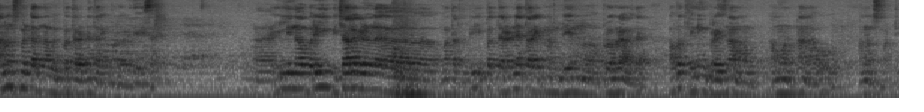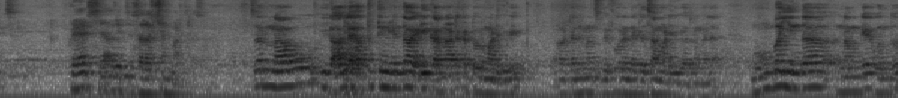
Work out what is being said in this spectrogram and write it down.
ಅನೌನ್ಸ್ಮೆಂಟ್ ಅನ್ನು ನಾವು ಇಪ್ಪತ್ತೆರಡನೇ ತಾರೀಕು ಮಾಡೋರಿದ್ದೀವಿ ಸರ್. ಇಲ್ಲಿ ನಾವು ಬರೀ ವಿಚಾರಗಳ ಮಾತಾಡ್ತಿದ್ವಿ. ಇಪ್ಪತ್ತೆರಡನೇ ತಾರೀಕು ನಮ್ದು ಏನು ಪ್ರೋಗ್ರಾಮ್ ಇದೆ ಅವತ್ತು ವಿನ್ನಿಂಗ್ ಪ್ರೈಸ್ನ ಅಮೌಂಟ್ ಅಮೌಂಟ್ನ ನಾವು ಅನೌನ್ಸ್ ಮಾಡ್ತೀವಿ ಸರ್. ಪ್ಲೇಯರ್ಸ್ ಯಾವ ರೀತಿ ಸೆಲೆಕ್ಷನ್ ಮಾಡ್ತಾರೆ ಸರ್? ಸರ್ ನಾವು ಈಗಾಗಲೇ ಹತ್ತು ತಿಂಗಳಿಂದ ಇಡೀ ಕರ್ನಾಟಕ ಟೂರ್ ಮಾಡಿದ್ವಿ. ಟೆನ್ ಮಂತ್ಸ್ ಬಿಫೋರಿಂದ ಕೆಲಸ ಮಾಡಿದ್ವಿ ಅದ್ರ ಮೇಲೆ. ಮುಂಬೈಯಿಂದ ನಮಗೆ ಒಂದು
